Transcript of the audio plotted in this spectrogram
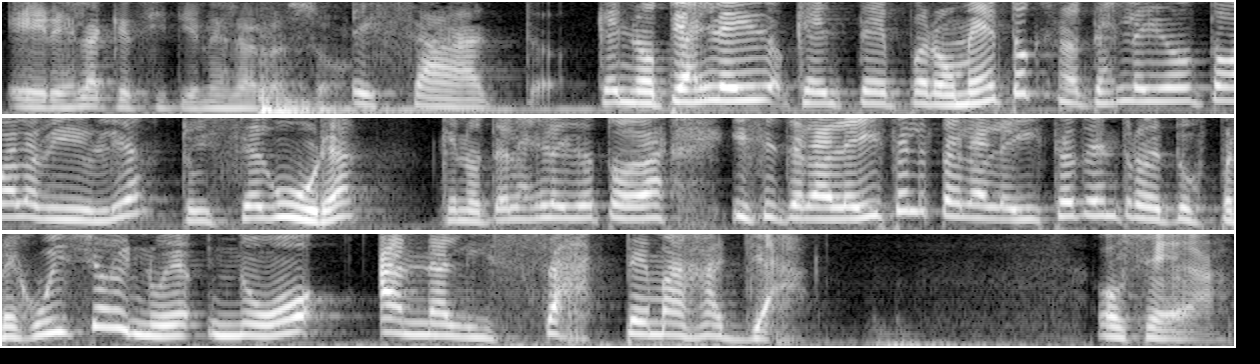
eres la que sí tienes la razón. Exacto. Que no te has leído, que te prometo que no te has leído toda la Biblia, estoy segura que no te la has leído toda. Y si te la leíste, te la leíste dentro de tus prejuicios y no, no analizaste más allá. O sea,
